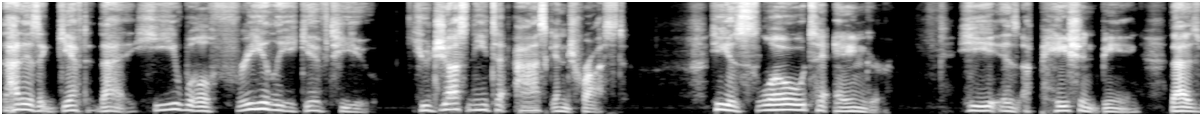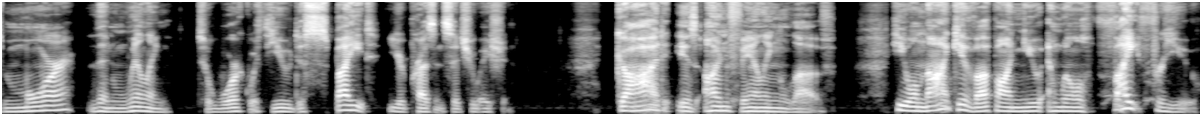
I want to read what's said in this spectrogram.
That is a gift that He will freely give to you. You just need to ask and trust. He is slow to anger. He is a patient being that is more than willing to work with you despite your present situation. God is unfailing love. He will not give up on you and will fight for you.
